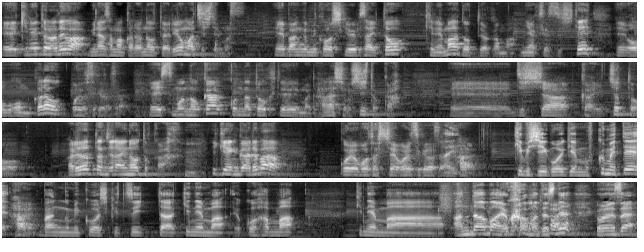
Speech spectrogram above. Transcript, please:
えーキネトラでは皆様からのお便りをお待ちしています、えー番組公式ウェブサイトキネマ .yokama にアクセスして、えー応募フォームからお寄せください、えー質問のほかこんなトークテーマで話してほしいとか、えー実写会ちょっとあれだったんじゃないの？とか、意見があればご要望としてお寄せください、はい。はい。厳しいご意見も含めて、はい。番組公式ツイッターキネマ横浜キネマアンダーバー横浜ですね。ごめんなさい。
